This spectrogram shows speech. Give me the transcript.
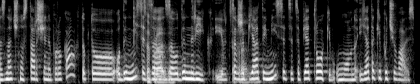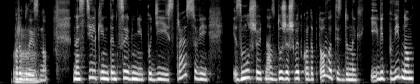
значно старші не по роках, тобто один місяць Це за, правда. за один рік. І це, вже правда. п'ятий місяць, і це п'ять років умовно. І я так і почуваюсь. Приблизно настільки інтенсивні події стресові змушують нас дуже швидко адаптовуватись до них, і відповідно.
